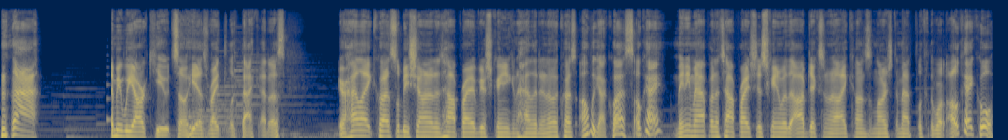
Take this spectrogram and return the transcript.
I mean, we are cute, so he has right to look back at us. Your highlight quest will be shown at the top right of your screen. You can highlight another quest. Oh, we got quests. Okay. Mini map on the top right of the screen with the objects and the icons enlarge the map to look at the world. Okay, cool.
